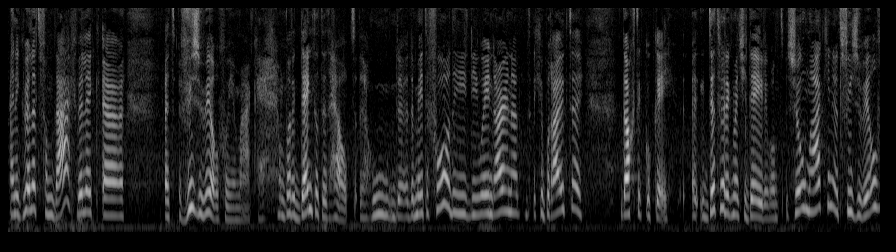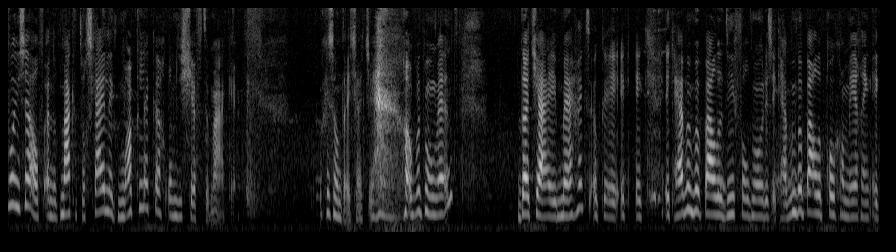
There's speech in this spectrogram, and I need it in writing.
En ik wil het vandaag, wil ik uh, het visueel voor je maken. Omdat ik denk dat dit helpt. Hoe de, de metafoor die, die Wayne Dyer net gebruikte, dacht ik oké, okay, dit wil ik met je delen. Want zo maak je het visueel voor jezelf. En dat maakt het waarschijnlijk makkelijker om die shift te maken gezondheidschatje. Op het moment dat jij merkt, oké, ik, ik, ik heb een bepaalde default modus, ik heb een bepaalde programmering, ik,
